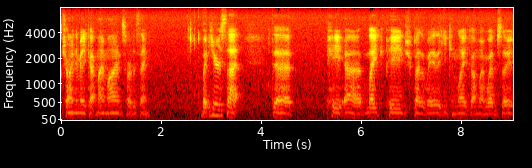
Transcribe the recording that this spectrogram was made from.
trying to make up my mind sort of thing. But here's that, the pay, uh, like page, by the way, that you can like on my website.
